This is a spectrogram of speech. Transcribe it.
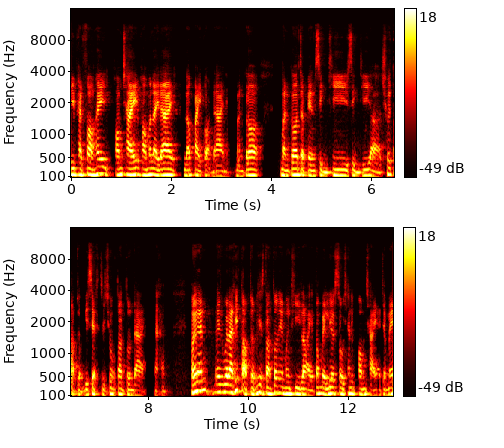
มีแพลตฟอร์มให้พร้อมใช้พร้อมอะไรได้ แล้วไปก่อนได้เนี่ยมันก็มันก็จะเป็นสิ่งที่สิ่งที่ช่วยตอบโจทย์ business ในช่วงตอนต้นได้นะครับ เพราะงั้นในเวลาที่ตอบโจทย์ business ตอนต้นเนี่ยบางทีเราอาจจะต้องไปเลือก solution ที่พร้อมใช้ อาจจะไม่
